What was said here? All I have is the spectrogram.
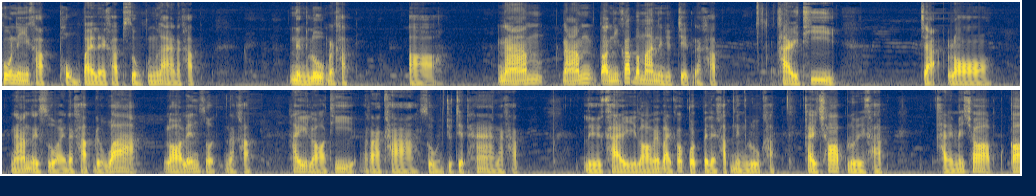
คู่นี้ครับผมไปเลยครับสูงครึ่งแรกนะครับ 1 ลูกนะครับอ่า น้ำน้ำตอนนี้ก็ประมาณ 1.7 นะครับ ใครที่จะรอน้ำสวยๆนะครับ หรือว่ารอเล่นสดนะครับ ให้รอที่ราคา 0.75 นะครับ หรือใครรอไม่ไหวก็กดไปเลยครับ 1 ลูกครับ ใครชอบลุยครับ ใครไม่ชอบก็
